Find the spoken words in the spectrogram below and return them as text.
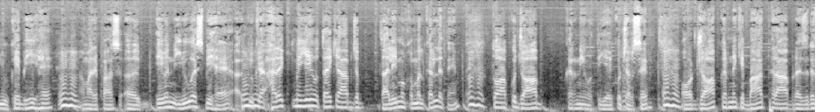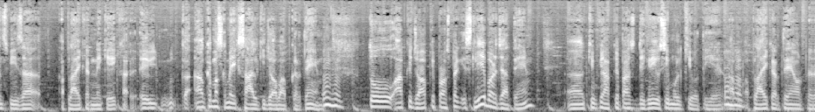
یو کے بھی ہے ہمارے پاس ایون یو ایس بھی ہے کیونکہ ہر ایک میں یہ ہوتا ہے کہ آپ جب تعلیم مکمل کر لیتے ہیں تو آپ کو جاب کرنی ہوتی ہے کچھ عرصے۔ اور جاب کرنے کے بعد پھر آپ ریزیڈنس ویزا اپلائی کرنے کے کم از کم ایک سال کی جاب آپ کرتے ہیں۔ تو آپ کے جاب کے پراسپیکٹ اس لیے بڑھ جاتے ہیں کیونکہ آپ کے پاس ڈگری اسی ملک کی ہوتی ہے۔ آپ اپلائی کرتے ہیں اور پھر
